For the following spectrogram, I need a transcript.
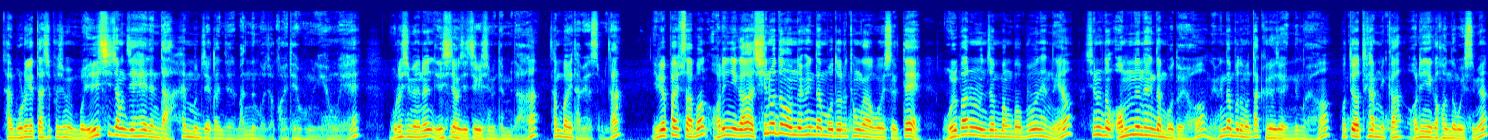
잘 모르겠다 싶으시면 뭐 일시정지 해야 된다 한 문제가 이제 맞는 거죠. 거의 대부분의 경우에. 모르시면은 일시정지 찍으시면 됩니다. 3번이 답이었습니다. 284번 어린이가 신호등 없는 횡단보도를 통과하고 있을 때 올바른 운전 방법은 했네요. 신호등 없는 횡단보도요. 네, 횡단보도만 딱 그려져 있는 거예요. 그때 어떻게 합니까? 어린이가 건너고 있으면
